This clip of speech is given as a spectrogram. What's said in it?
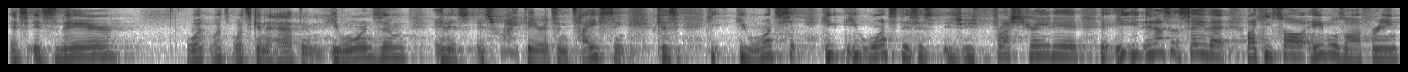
It's, it's there what, what, what's going to happen. He warns him, and it's, it's right there. It's enticing because he, he, wants, he, he wants this. He's, he's frustrated. He, he, doesn't say that like he saw Abel's offering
